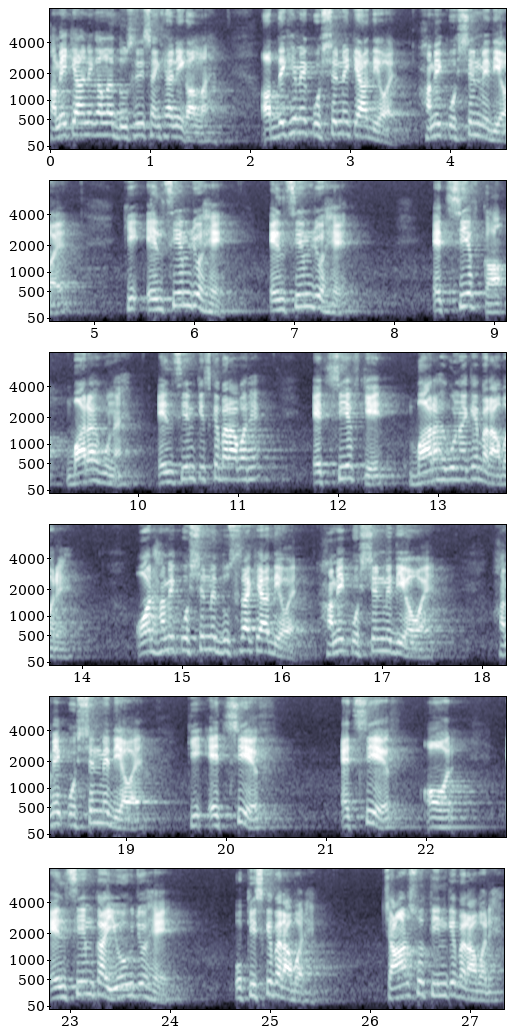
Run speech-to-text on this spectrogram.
हमें क्या निकालना है? दूसरी संख्या निकालना है। अब देखिए मैं क्वेश्चन में क्या दिया है? हमें क्वेश्चन में दिया है कि एलसीएम जो है एलसीएम जो है एचसीएफ का 12 गुना है। एलसीएम किसके बराबर है? एचसीएफ के 12 गुना के बराबर है। और हमें क्वेश्चन में दूसरा क्या दिया हुआ है? हमें क्वेश्चन में दिया हुआ है, हमें क्वेश्चन में दिया हुआ है कि एच सी और एलसीएम का योग जो है, वो किसके बराबर है? 403 के बराबर है।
